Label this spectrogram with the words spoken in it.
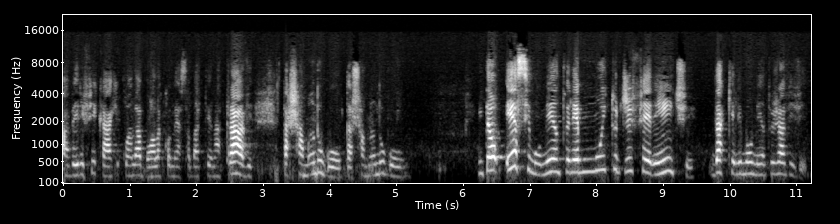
a verificar que quando a bola começa a bater na trave, está chamando o gol, está chamando o gol. Então, esse momento ele é muito diferente daquele momento já vivido.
